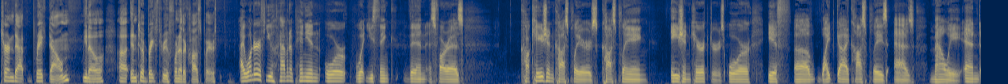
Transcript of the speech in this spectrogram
turn that breakdown, you know, uh, into a breakthrough for another cosplayer. I wonder if you have an opinion or what you think then as far as Caucasian cosplayers cosplaying Asian characters, or if a white guy cosplays as Maui. And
